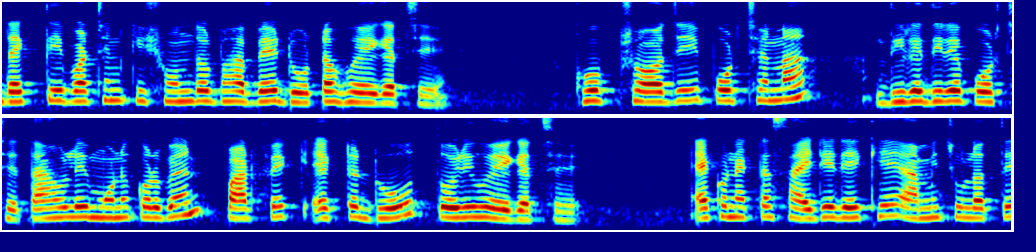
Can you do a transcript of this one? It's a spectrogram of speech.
দেখতেই পাচ্ছেন কি সুন্দরভাবে ডোটা হয়ে গেছে। খুব সহজেই পড়ছে না, ধীরে ধীরে পড়ছে। তাহলেই মনে করবেন পারফেক্ট একটা ডো তৈরি হয়ে গেছে। এখন একটা সাইডে রেখে আমি চুলাতে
